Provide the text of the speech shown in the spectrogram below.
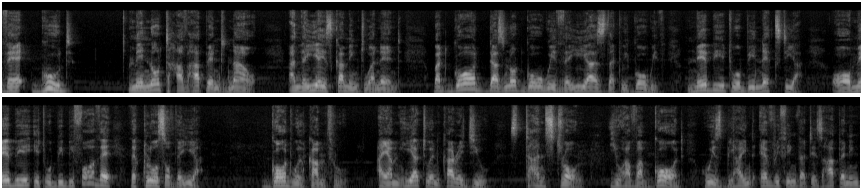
The good may not have happened now, and the year is coming to an end. But God does not go with the years that we go with. maybe it will be next year, or maybe it will be before the, the close of the year. God will come through. I am here to encourage you. Stand strong. You have a God who is behind everything that is happening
